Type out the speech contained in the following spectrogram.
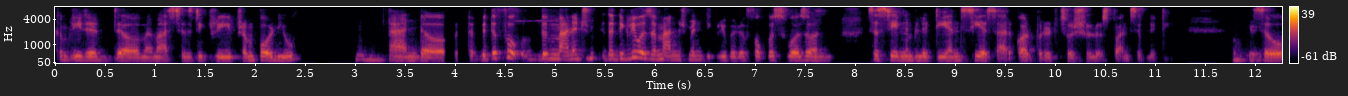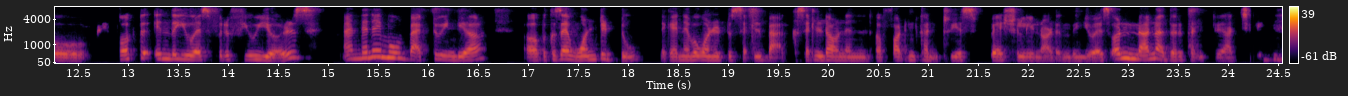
completed uh, my master's degree from Purdue Mm-hmm. And uh, with the, fo- the management, the degree was a management degree, but the focus was on sustainability and CSR, corporate social responsibility. Okay. So I worked in the US for a few years, and then I moved back to India uh, because I wanted to. Like I never wanted to settle back, settle down in a foreign country, especially not in the US or none other country actually. Mm-hmm.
